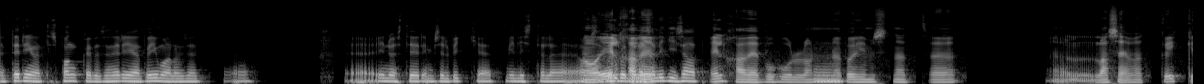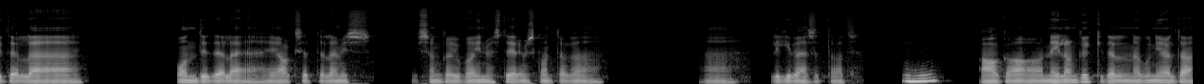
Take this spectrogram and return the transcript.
et erinevates pankades on erinevad võimalused investeerimisel PIK-i, et millistele no, LHV, sa ligi saad. LHV puhul on mm. põhimõtteliselt nad lasevad kõikidele fondidele ja aktsiatele, mis mis on ka juba investeerimiskontoga äh, ligipääsetavad mm. -hmm. aga neil on kõikidel nagu nii-öelda,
